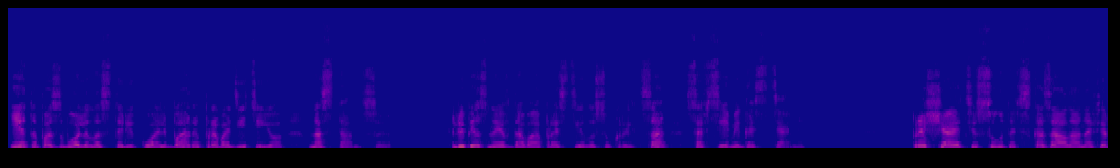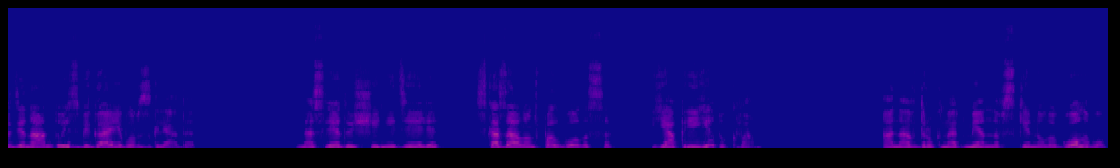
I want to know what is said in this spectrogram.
и это позволило старику Альбара проводить ее на станцию. Любезная вдова простилась у крыльца со всеми гостями. «Прощайте, сударь», — сказала она Фердинанду, избегая его взгляда. «На следующей неделе», — сказал он вполголоса, — «я приеду к вам». Она вдруг надменно вскинула голову,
